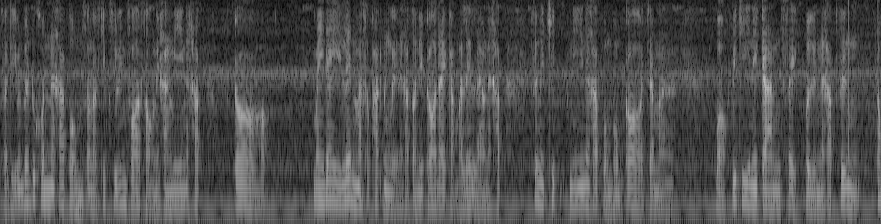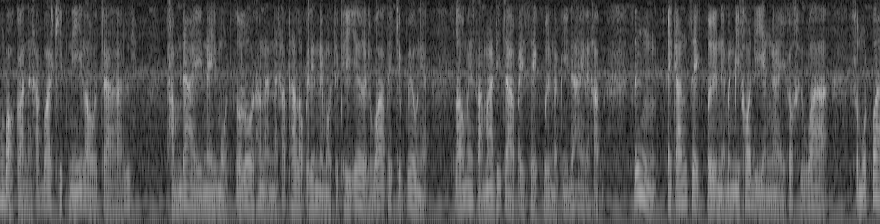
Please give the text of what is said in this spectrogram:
สวัสดีเพื่อนๆทุกคนนะครับผมสำหรับคลิป Killing for 2 ในครั้งนี้นะครับ ก็ไม่ได้เล่นมาสักพักหนึ่งเลยนะครับ ตอนนี้ก็ได้กลับมาเล่นแล้วนะครับ ซึ่งในคลิปนี้นะครับ ผมผมก็จะมาบอกวิธีในการเสกปืนนะครับ ซึ่งต้องบอกก่อนนะครับว่าคลิปนี้เราจะทำได้ในโหมดโซโล่เท่านั้นนะครับ ถ้าเราไปเล่นในมัลติเพเยอร์หรือว่าไปเก็บเวลเนี่ย เราไม่สามารถที่จะไปเสกปืนแบบนี้ได้นะครับ ซึ่งไอการเสกปืนเนี่ยมันมีข้อดียังไงก็คือว่า สมมุติว่า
